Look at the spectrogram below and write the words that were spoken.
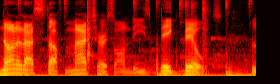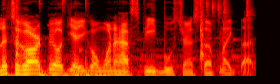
None of that stuff matters on these big builds. Little guard build, yeah, you're gonna want to have speed booster and stuff like that.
